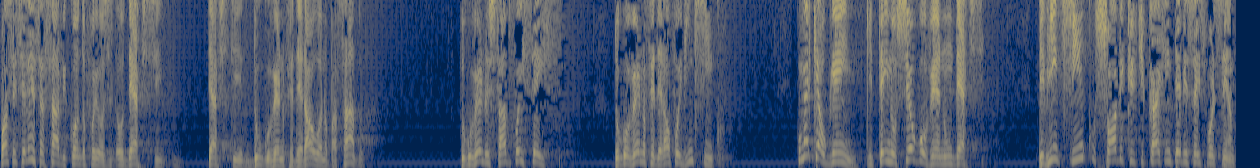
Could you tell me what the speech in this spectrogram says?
Vossa Excelência sabe quando foi o déficit, déficit do governo federal o ano passado? Do governo do estado foi 6. Do governo federal foi 25. Como é que alguém que tem no seu governo um déficit de 25 sobe criticar quem teve 6%?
